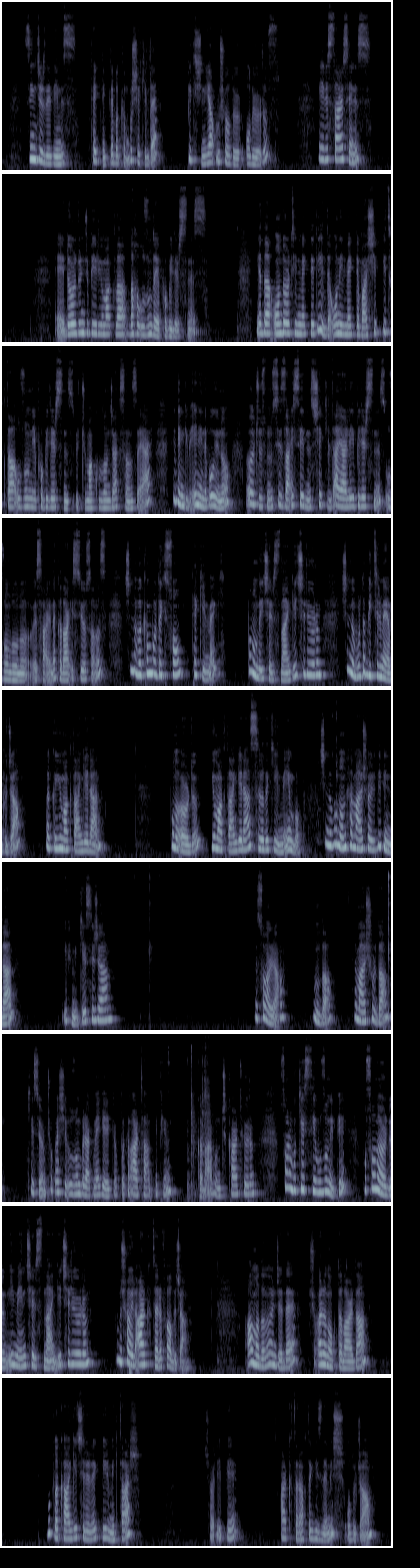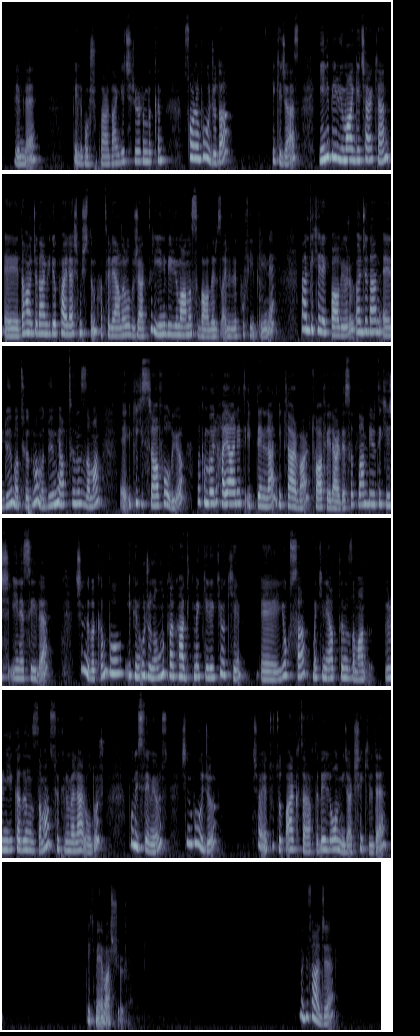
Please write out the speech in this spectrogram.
zincir dediğimiz teknikle bakın bu şekilde bitişini yapmış oluyoruz. Eğer isterseniz e, dördüncü bir yumakla daha uzun da yapabilirsiniz. Ya da 14 ilmekle değil de 10 ilmekle başlayıp bir tık daha uzun yapabilirsiniz. 3 yumak kullanacaksanız eğer. Dediğim gibi enini boyunu ölçüsünü sizler istediğiniz şekilde ayarlayabilirsiniz. Uzunluğunu vesaire ne kadar istiyorsanız. Şimdi bakın buradaki son tek ilmek. Bunun da içerisinden geçiriyorum. Şimdi burada bitirme yapacağım. Bakın yumaktan gelen bunu ördüm. Yumaktan gelen sıradaki ilmeğim bu. Şimdi bunun hemen şöyle dibinden ipimi keseceğim. Ve sonra bunu da hemen şuradan kesiyorum. Çok aşırı uzun bırakmaya gerek yok. Bakın artan ipim bu kadar. Bunu çıkartıyorum. Sonra bu kestiğim uzun ipi bu son ördüğüm ilmeğin içerisinden geçiriyorum. Bunu şöyle arka tarafa alacağım. Almadan önce de şu ara noktalardan mutlaka geçirerek bir miktar şöyle ipi arka tarafta gizlemiş olacağım. Elimle belli boşluklardan geçiriyorum bakın. Sonra bu ucu da dikeceğiz. Yeni bir yumağa geçerken e, daha önceden video paylaşmıştım. Hatırlayanlar olacaktır. Yeni bir yumağa nasıl bağlarız Alize Puf ipliğini. Ben dikerek bağlıyorum. Önceden e, düğüm atıyordum ama düğüm yaptığınız zaman e, iplik israfı oluyor. Bakın böyle hayalet ip denilen ipler var. Tuhafiyelerde satılan bir dikiş iğnesiyle. Şimdi bakın bu ipin ucunu mutlaka dikmek gerekiyor ki yoksa makineye attığınız zaman ürünü yıkadığınız zaman sökülmeler olur. Bunu istemiyoruz. Şimdi bu ucu şöyle tutup arka tarafta belli olmayacak şekilde dikmeye başlıyorum. Bunu güzelce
